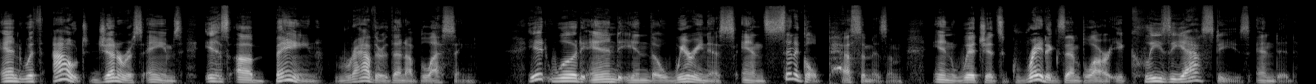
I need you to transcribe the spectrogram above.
and without generous aims is a bane rather than a blessing. It would end in the weariness and cynical pessimism in which its great exemplar Ecclesiastes ended,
